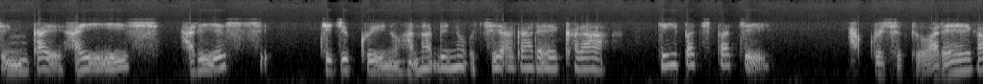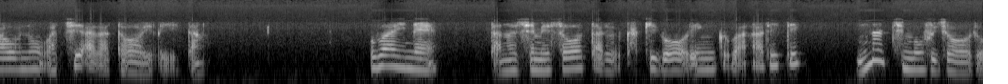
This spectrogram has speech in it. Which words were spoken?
深海灰石ハリエッシ地熟いの花火の打ち上がれからティーパチパチ拍手とは笑顔のわちあがといびいたんうわいね。楽しみそうたるかき氷んくばられてなちむふじょうる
